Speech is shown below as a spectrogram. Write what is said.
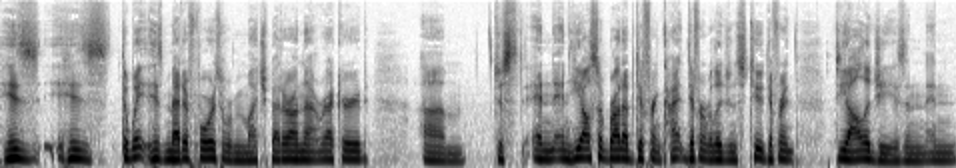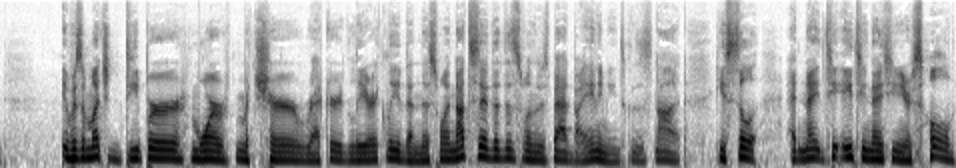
his his the way his metaphors were much better on that record. Um just and and he also brought up different kind different religions too, different theologies and and it was a much deeper, more mature record lyrically than this one. Not to say that this one was bad by any means because it's not. He's still at 19, 18, 19 years old.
